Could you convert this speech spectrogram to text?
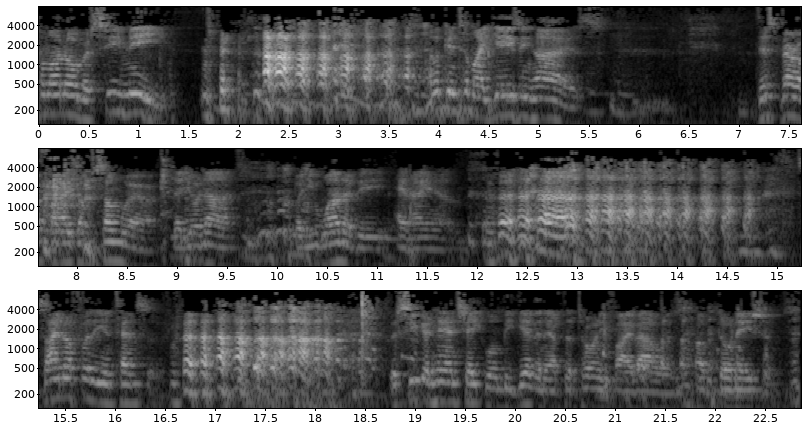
come on over, see me. Look into my gazing eyes. This verifies I'm somewhere that you're not, but you want to be, and I am. Sign up for the intensive. the secret handshake will be given after 25 hours of donations.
